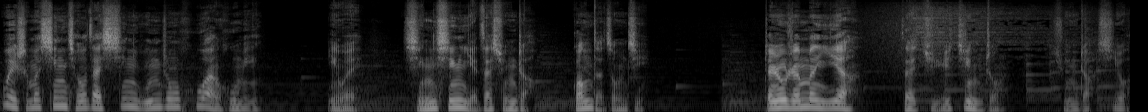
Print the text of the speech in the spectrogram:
为什么星球在星云中忽暗忽明？因为行星也在寻找光的踪迹，正如人们一样，在绝境中寻找希望。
